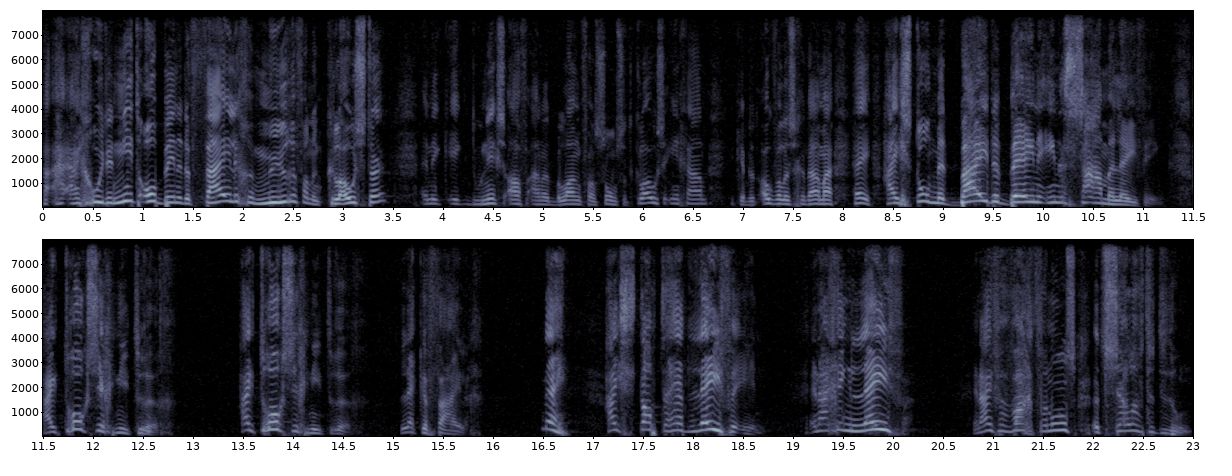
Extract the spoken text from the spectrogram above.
Hij, groeide niet op binnen de veilige muren van een klooster. En ik, ik doe niks af aan het belang van soms het klooster ingaan. Ik heb dat ook wel eens gedaan. Maar hey, hij stond met beide benen in de samenleving. Hij trok zich niet terug. Hij trok zich niet terug. Lekker veilig. Nee, hij stapte het leven in. En hij ging leven. En hij verwacht van ons hetzelfde te doen.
